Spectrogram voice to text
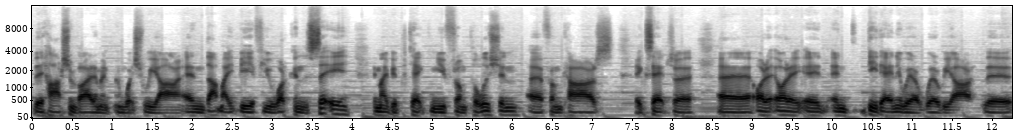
the harsh environment in which we are. And that might be if you work in the city, it might be protecting you from pollution, uh, from cars, etc., uh, or, or indeed anywhere where we are. The,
